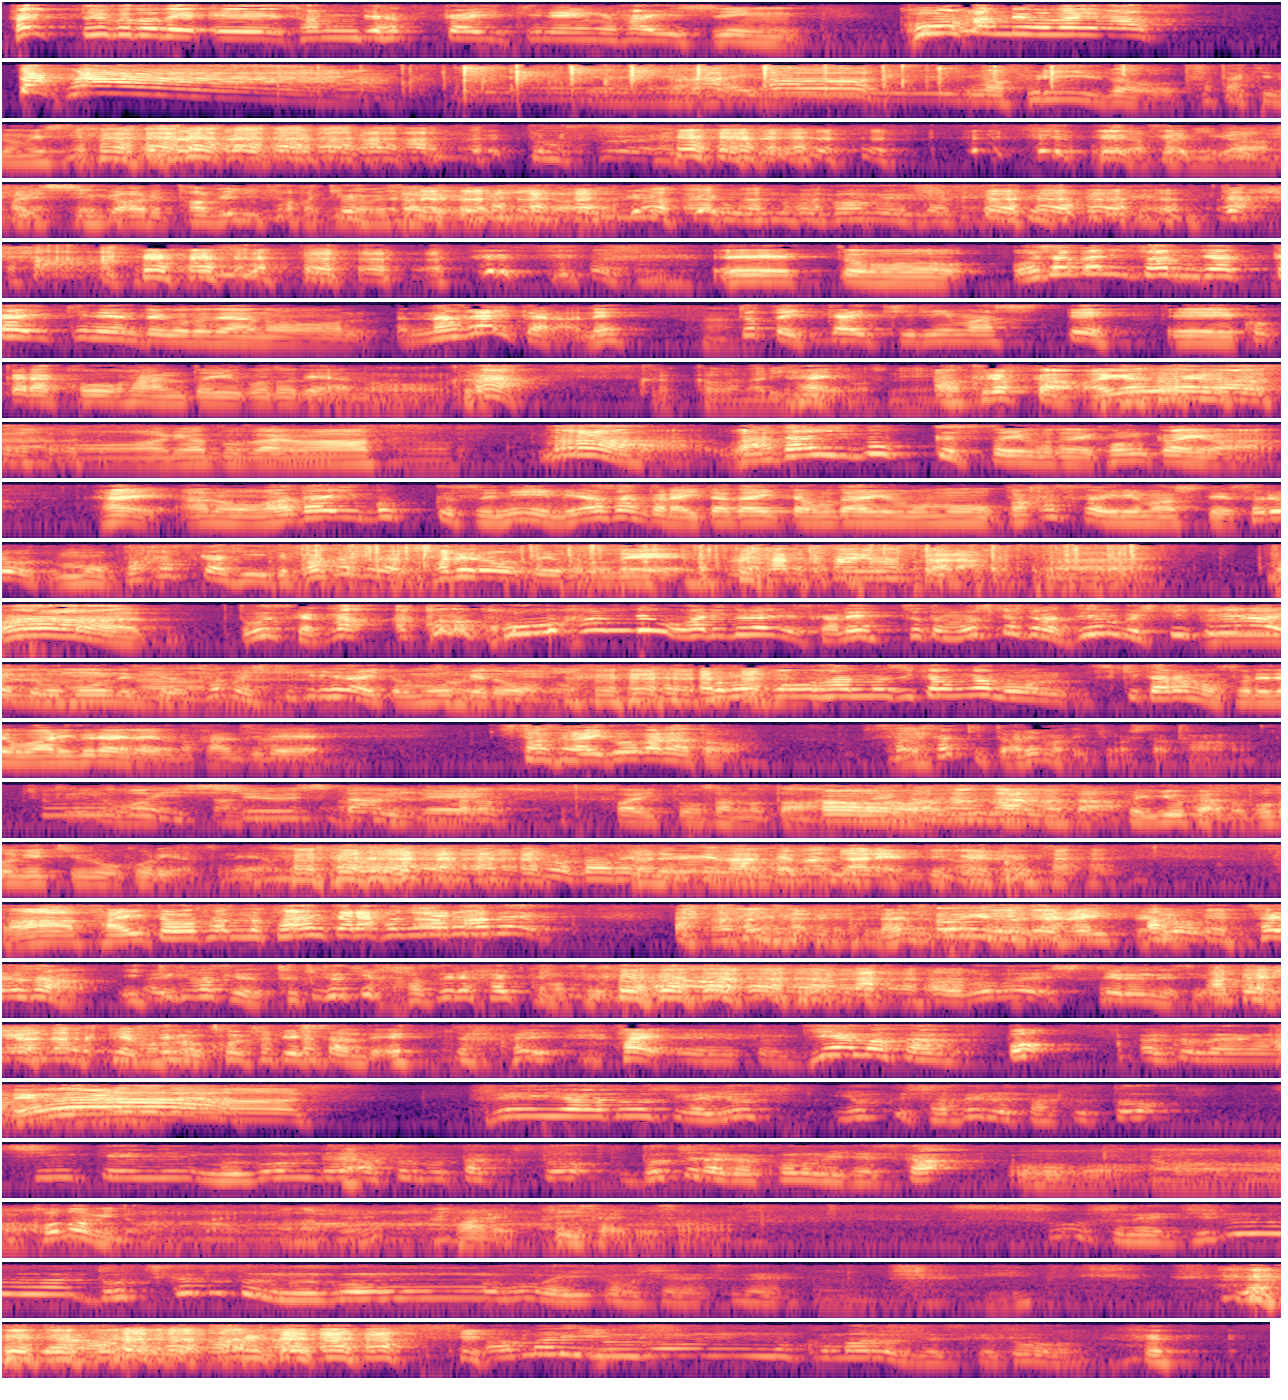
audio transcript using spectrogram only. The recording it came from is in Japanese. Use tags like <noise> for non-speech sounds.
はい、ということで、えー、300回記念配信、後半でございます。ダッハーはい、今、フリーザを叩きのめしておしゃさにが配信があるたびに叩きのめされる。そんな場面だった。えーっと、おしゃさに300回記念ということで、あの、長いからねはい、ちょっと一回切りまして、えー、ここから後半ということで、あの、クラまクラッカーが鳴りあ、はい響いてますね。。あ、クラッカー、ありがとうございます。<laughs> ありがとうございます。まあ、話題ボックスということで、今回は、はい、あの、話題ボックスに皆さんからいただいたお題をもうバカスカ入れまして、それをもうバカスカ引いてバカスカ喋ろうということで、たくさんありますから。はまあ、どうですか？ね。まあ、この後半で終わりぐらいですかね。ちょっともしかしたら全部引き切れないと思うんですけど、うん多分引き切れないと思うけど、この後半の時間がもう尽きたらもうそれで終わりぐらいだような感じで、ひたすら行こうかなと。ささっき誰まで行きました？ターン。ちょうど一周したんい。で、斎藤さんのターン。あ斉藤さんからまたこれ、よくあの、ボドゲ中起こるやつね。<laughs> あのもう誰手番、手番誰みたいな。さあ、斉藤さんのターンから始まる何？そういうのじゃないっすよあの、斉藤さん、言っときますけど、時々外れ入ってますよ。<laughs> あの僕知ってるんですよ。当たりがなくても全部コピペしたんで。はい。はいえっ、と、ギヤマさん、おありがとうございます。ありがとうございますプレイヤー同士がよしよく喋るタクと、真剣に無言で遊ぶタクと、どちらが好みですか？おお好みの問題。はい、T 斉藤さん。そうですね、自分はどっちかというと無言の方がいいかもしれないですね。いやいやあんまり <laughs> あんまり無言も困るんですけど、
